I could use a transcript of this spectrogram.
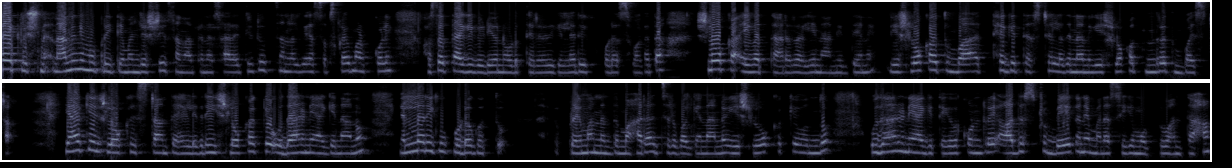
ಹರೇ ಕೃಷ್ಣ, ನಾನು ನಿಮ್ಮ ಪ್ರೀತಿ ಮಂಜುಶ್ರೀ, ಸನಾತನ ಸಾರಥಿ ಯೂಟ್ಯೂಬ್ ಚಾನಲ್ಗೆ ಸಬ್ಸ್ಕ್ರೈಬ್ ಮಾಡ್ಕೊಳ್ಳಿ. ಹೊಸತಾಗಿ ವಿಡಿಯೋ ನೋಡುತ್ತಿರೋರಿಗೆಲ್ಲರಿಗೂ ಕೂಡ ಸ್ವಾಗತ. ಶ್ಲೋಕ ಐವತ್ತಾರರಲ್ಲಿ ನಾನಿದ್ದೇನೆ. ಈ ಶ್ಲೋಕ ತುಂಬಾ ಅತ್ಯಗತ್ಯ ಅಷ್ಟೇ ಅಲ್ಲದೆ ನನಗೆ ಈ ಶ್ಲೋಕ ಅಂದ್ರೆ ತುಂಬಾ ಇಷ್ಟ. ಯಾಕೆ ಶ್ಲೋಕ ಇಷ್ಟ ಅಂತ ಹೇಳಿದ್ರೆ, ಈ ಶ್ಲೋಕಕ್ಕೆ ಉದಾಹರಣೆಯಾಗಿ ನಾನು ಎಲ್ಲರಿಗೂ ಕೂಡ ಗೊತ್ತು. ಪ್ರೇಮಾನಂದ ಮಹಾರಾಜರ ಬಗ್ಗೆ ನಾನು ಈ ಶ್ಲೋಕಕ್ಕೆ ಒಂದು ಉದಾಹರಣೆಯಾಗಿ ತೆಗೆದುಕೊಂಡ್ರೆ, ಆದಷ್ಟು ಬೇಗನೆ ಮನಸ್ಸಿಗೆ ಮುಟ್ಟುವಂತಹ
